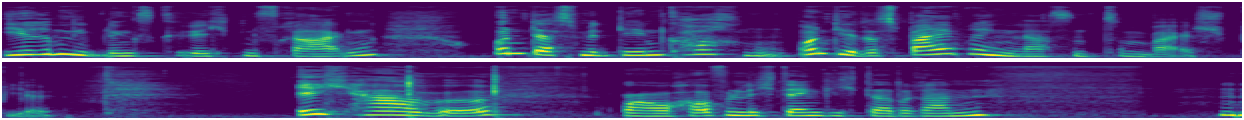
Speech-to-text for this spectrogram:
ihren Lieblingsgerichten fragen und das mit denen kochen und dir das beibringen lassen zum Beispiel. Ich habe, wow, hoffentlich denke ich da dran.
